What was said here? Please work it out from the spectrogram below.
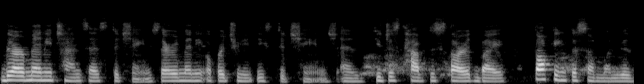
there are many chances to change. There are many opportunities to change. And you just have to start by talking to someone with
